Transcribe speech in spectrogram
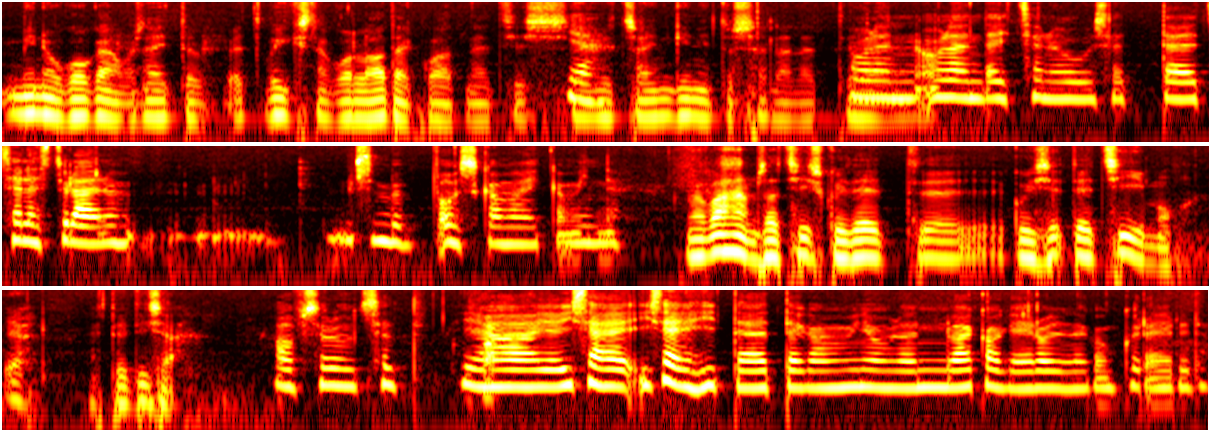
minu kogemus näitab, et võiks nagu olla adekvaatne, et siis yeah. nüüd sain kinnitust sellele, et. olen, olen täitsa nõus, et, et sellest üle, noh, siis peab oskama ikka minna. no vähem saad siis, kui teed, kui teed siimu yeah., teed ise absoluutselt ja ah., ja ise, iseehitajatega minul on väga keeruline konkureerida.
